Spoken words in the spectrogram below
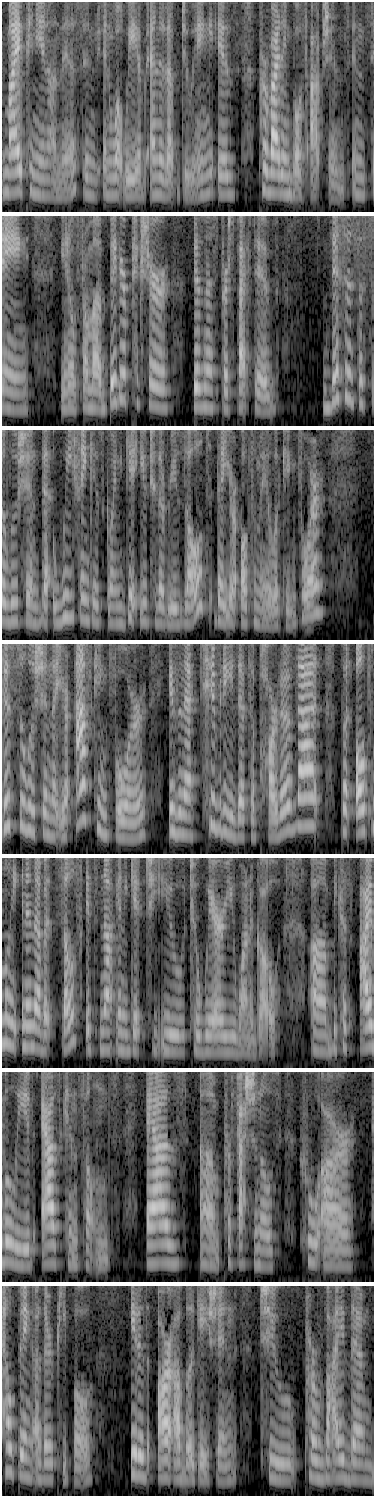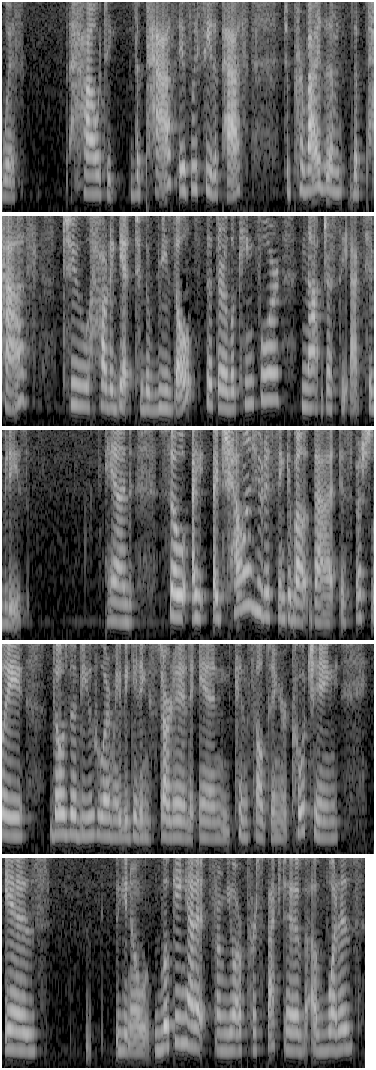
my opinion on this and, and what we have ended up doing is providing both options and saying you know from a bigger picture business perspective this is the solution that we think is going to get you to the result that you're ultimately looking for this solution that you're asking for is an activity that's a part of that, but ultimately, in and of itself, it's not going to get to you to where you want to go. Uh, because I believe, as consultants, as um, professionals who are helping other people, it is our obligation to provide them with how to, the path, if we see the path, to provide them the path to how to get to the results that they're looking for, not just the activities. And so I, I challenge you to think about that, especially those of you who are maybe getting started in consulting or coaching, is you know looking at it from your perspective of what is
